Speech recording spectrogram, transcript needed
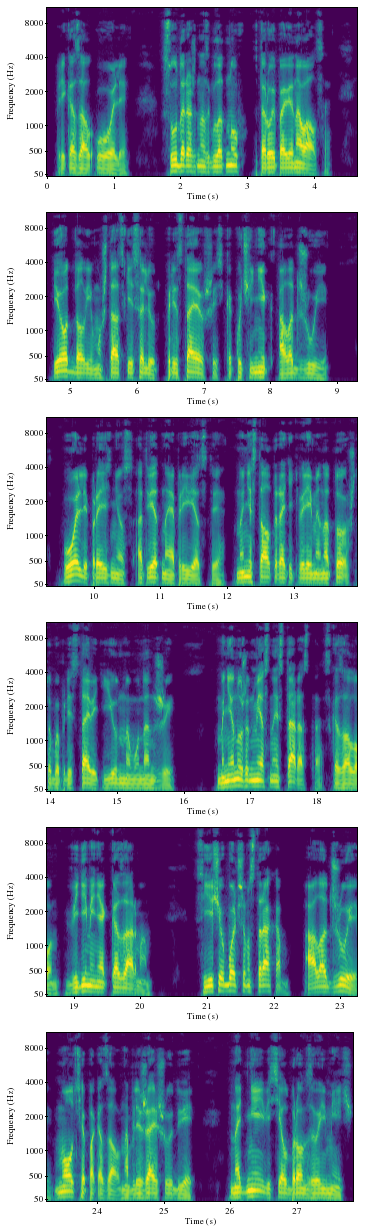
— приказал Уолли. Судорожно сглотнув, второй повиновался и отдал ему штатский салют, представившись как ученик Аладжуи. Уолли произнес ответное приветствие, но не стал тратить время на то, чтобы представить юному Нанжи. «Мне нужен местный староста», — сказал он. «Веди меня к казармам». С еще большим страхом Аладжуи молча показал на ближайшую дверь. Над ней висел бронзовый меч,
